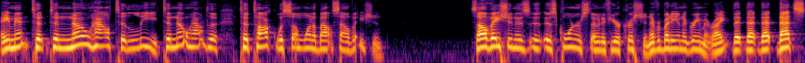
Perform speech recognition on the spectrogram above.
amen, to, to know how to lead, to know how to, to talk with someone about salvation. Salvation is, is, is, cornerstone if you're a Christian. Everybody in agreement, right? That, that, that, that's,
